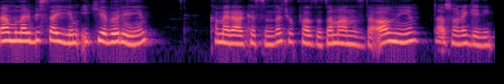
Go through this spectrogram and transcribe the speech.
Ben bunları bir sayayım, ikiye böleyim. Kamera arkasında çok fazla zamanınızı da almayayım. Daha sonra geleyim.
